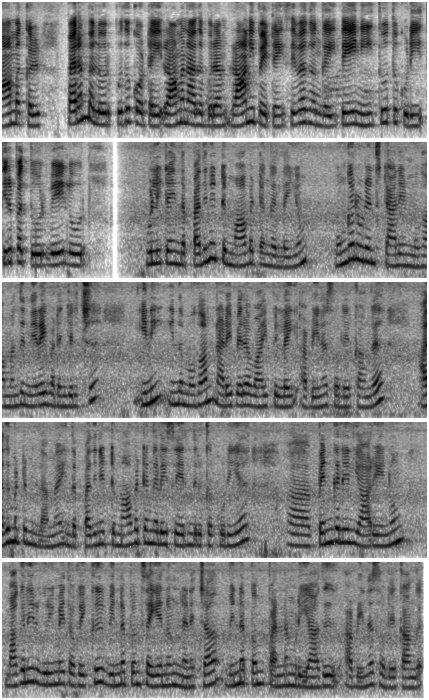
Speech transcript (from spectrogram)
நாமக்கல் பெரம்பலூர் புதுக்கோட்டை ராமநாதபுரம் ராணிப்பேட்டை சிவகங்கை தேனி தூத்துக்குடி திருப்பத்தூர் வேலூர். உள்ளிட்ட இந்த பதினெட்டு மாவட்டங்கள்லையும் உங்களுடன் ஸ்டாலின் முகாம் வந்து நிறைவடைஞ்சிருச்சு. இனி இந்த முகாம் நடைபெற வாய்ப்பில்லை அப்படின்னு சொல்லியிருக்காங்க. அது மட்டும் இல்லாமல் இந்த பதினெட்டு மாவட்டங்களை சேர்ந்திருக்கக்கூடிய பெண்களில் யாரேனும் மகளிர் உரிமை தொகைக்கு விண்ணப்பம் செய்யணும்னு நினச்சா விண்ணப்பம் பண்ண முடியாது அப்படின்னு சொல்லியிருக்காங்க.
